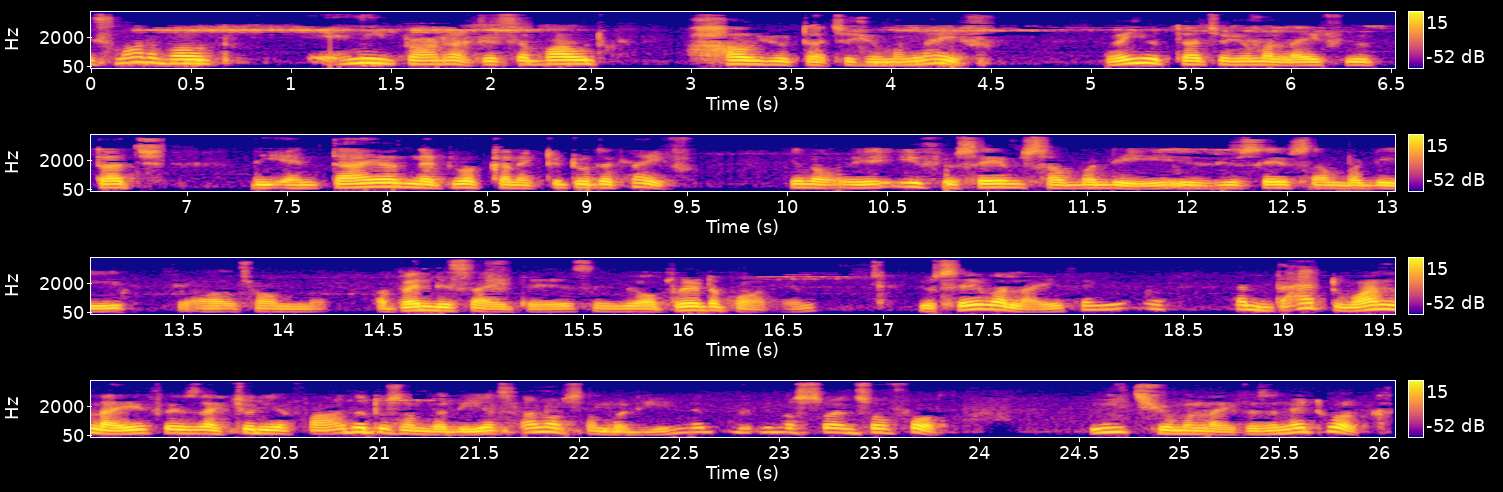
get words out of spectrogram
It's not about any product, it's about how you touch a human life. When you touch a human life, you touch the entire network connected to that life. You know, if you save somebody, if you save somebody from appendicitis and you operate upon him, you save a life, and you, and that one life is actually a father to somebody, a son of somebody, you know, so and so forth. Each human life is a network,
